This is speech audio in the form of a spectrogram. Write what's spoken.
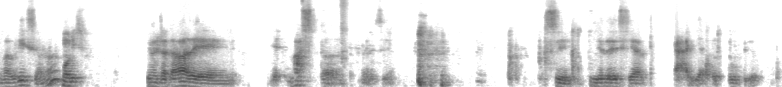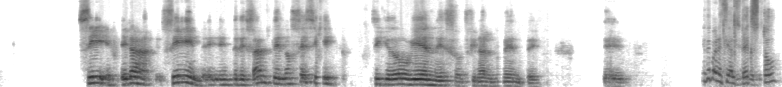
Mauricio, ¿no? Mauricio. Y me trataba de, Master, me decía. Sí, y yo le decía, cállate, estúpido. Sí, era, sí, interesante, no sé si, si quedó bien eso finalmente. Eh, ¿Qué te parecía el texto?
